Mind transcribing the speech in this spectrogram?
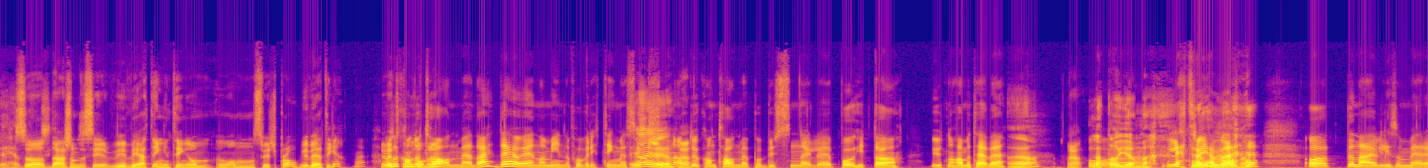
Er Så det er som du sier, vi vet ingenting om, om Switch Pro. Vi vet ikke. Vi Og så kan du ta den med deg. Det er jo en av mine favoritting med Ja, ja, Switchen. ja. At du kan ta den med på bussen eller på hytta uten å ha med TV. Ja. Ja. Lettere å gjemme. Lettere å gjemme. og den er liksom mer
